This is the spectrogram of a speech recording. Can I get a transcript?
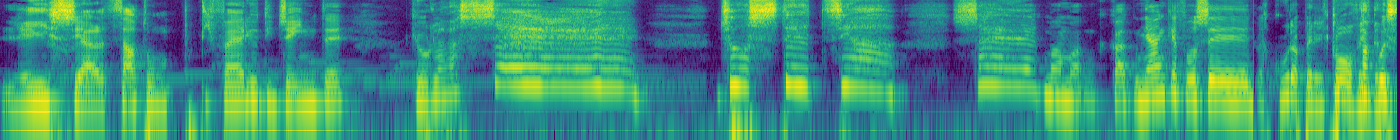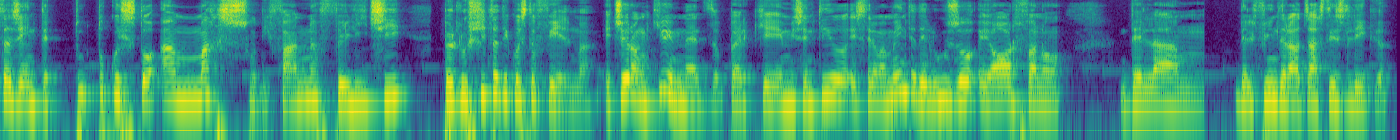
Lì si è alzato un putiferio di gente che urlava Sì! Giustizia! Sì! Mamma, neanche fosse la cura per il Covid. Tutta questa gente, tutto questo ammasso di fan felici per l'uscita di questo film e c'ero anch'io in mezzo perché mi sentivo estremamente deluso e orfano della, mm, del film della Justice League,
